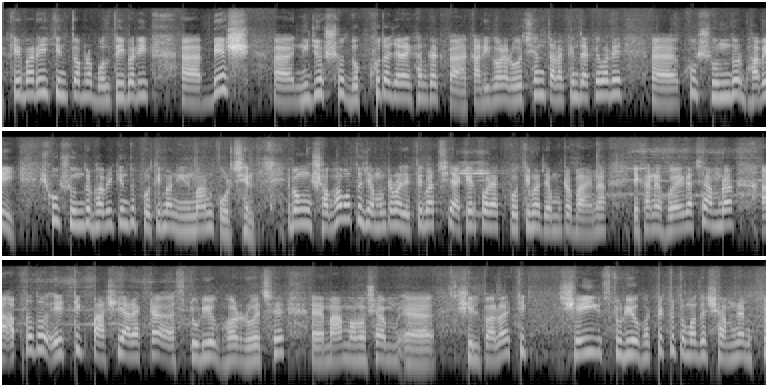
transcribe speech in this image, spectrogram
একেবারেই কিন্তু আমরা বলতেই পারি বেশ নিজস্ব দক্ষতা যারা এখানকার কারিগররা রয়েছেন, তারা কিন্তু একেবারে খুব সুন্দরভাবেই খুব সুন্দরভাবেই কিন্তু প্রতিমা নির্মাণ করছেন। এবং স্বভাবত যেমনটা আমরা দেখতে পাচ্ছি, একের পর এক প্রতিমা যেমনটা বায়না এখানে হয়ে গেছে। আমরা আপাতত এর ঠিক পাশে আর একটা স্টুডিও ঘর রয়েছে মা মনসা আহ, শিল্পালয় ঠিক সেই স্টুডিও ঘরটা একটু তোমাদের সামনে আমি একটু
